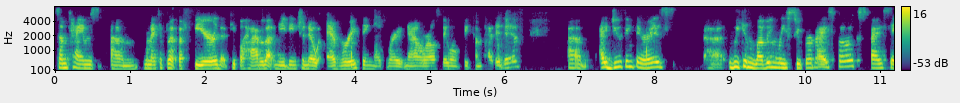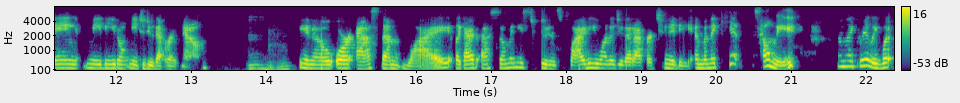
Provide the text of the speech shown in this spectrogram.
Sometimes um, when I talk about the fear that people have about needing to know everything like right now, or else they won't be competitive, um, I do think there is uh, we can lovingly supervise folks by saying maybe you don't need to do that right now mm-hmm. you know or ask them why like i've asked so many students why do you want to do that opportunity and when they can't tell me i'm like really what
